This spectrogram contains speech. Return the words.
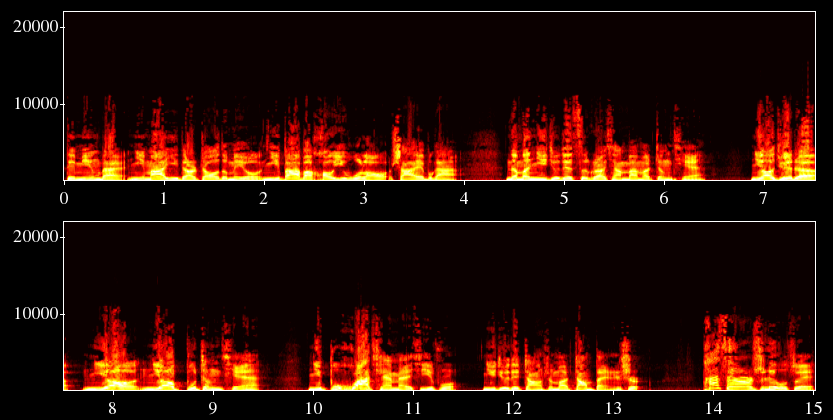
得明白，你妈一点招都没有，你爸爸好逸恶劳，啥也不干，那么你就得自个儿想办法挣钱。你要觉着你要你要不挣钱，你不花钱买媳妇，你就得长什么长本事。他才二十六岁，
